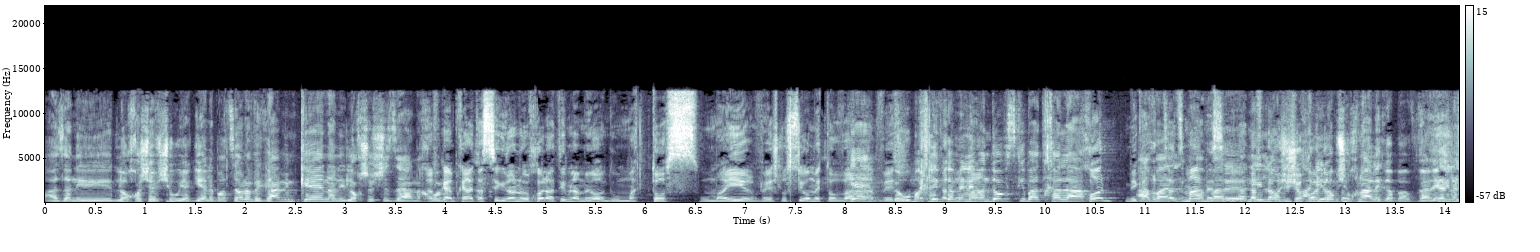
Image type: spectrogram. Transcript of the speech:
אז אני לא חושב שהוא יגיע לברצלונה, וגם אם כן, אני לא חושב שזה היה נכון. דווקא מבחינת הסגנון הוא יכול להתאים לה מאוד, הוא מטוס, הוא מהיר, ויש לו סיומת טובה. כן, והוא מחליף גם ללבנדובסקי בהתחלה. נכון, וייקח לו קצת זמן, וזה דווקא לא- משהו שיכול אני לא להיות טוב. משוכנע לגביו, ואני יש- אגיד לך,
